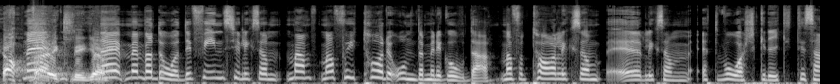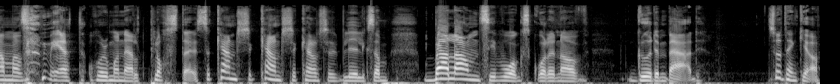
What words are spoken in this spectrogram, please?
Ja, verkligen. Nej, men vadå, det finns ju liksom, man, man får ju ta det onda med det goda. Man får ta liksom, eh, liksom ett vårskrik tillsammans med ett hormonellt plåster. Så kanske, kanske, kanske det blir liksom balans i vågskålen av good and bad. Så tänker jag.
